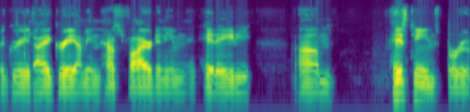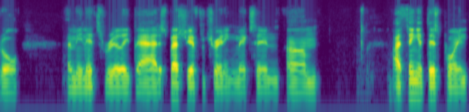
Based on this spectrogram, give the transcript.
Agreed. I agree. I mean, House of Fire didn't even hit eighty. Um, his team's brutal. I mean, it's really bad, especially after trading Mixon. Um, I think at this point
